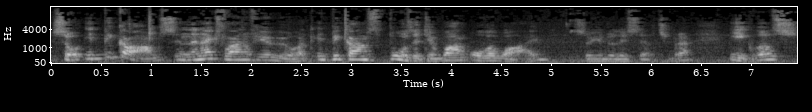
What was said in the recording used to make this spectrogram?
So it becomes, in the next line of your work, it becomes positive 1 over y. So you do this algebra, equals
